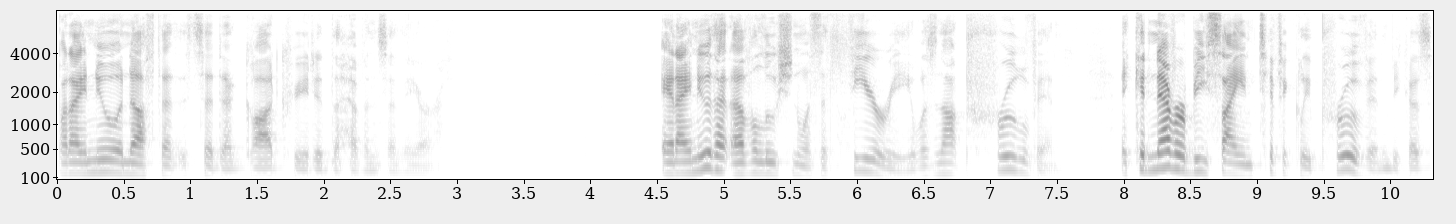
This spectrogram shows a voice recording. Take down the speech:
But i knew enough that it said that god created the heavens and the earth. And i knew that evolution was a theory. It was not proven. It could never be scientifically proven because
